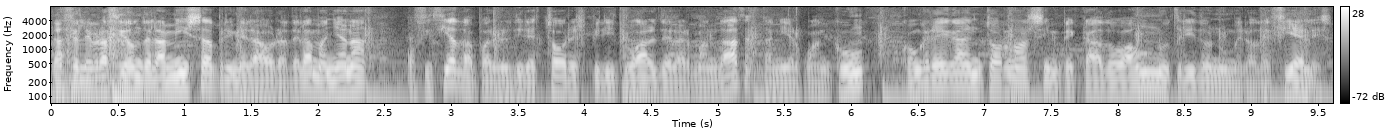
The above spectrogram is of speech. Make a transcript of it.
La celebración de la misa, primera hora de la mañana, oficiada por el director espiritual de la hermandad, Daniel Huancún, congrega en torno al sin pecado a un nutrido número de fieles,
